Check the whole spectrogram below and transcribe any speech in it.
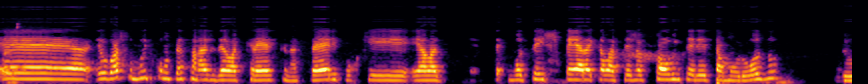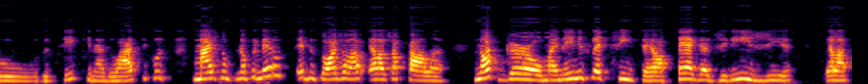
É, eu gosto muito como o personagem dela cresce na série, porque ela você espera que ela seja só o interesse amoroso do, do Tic, né, do Atticus, mas no, no primeiro episódio ela, ela, já fala Not girl, my name is Letícia. Ela pega, dirige, ela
